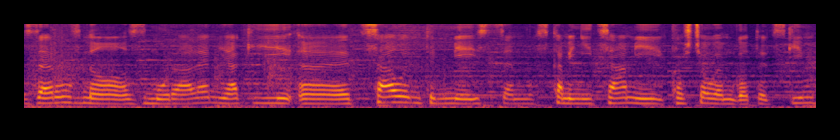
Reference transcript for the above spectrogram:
zarówno z muralem, jak i e, całym tym miejscem, z kamienicami, kościołem gotyckim,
